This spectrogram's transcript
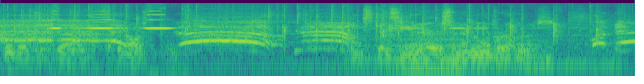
students exams in Austin. Yeah! Yeah! Stacy and Harrison, everyone for helping us.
